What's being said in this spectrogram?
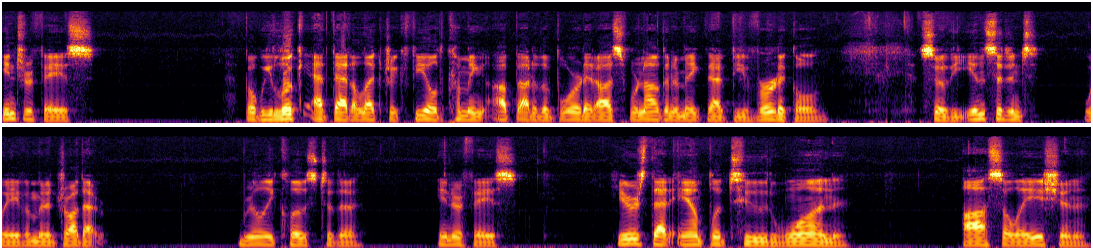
interface, but we look at that electric field coming up out of the board at us. We're now going to make that be vertical. So the incident wave, I'm going to draw that really close to the interface. Here's that amplitude 1 oscillation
